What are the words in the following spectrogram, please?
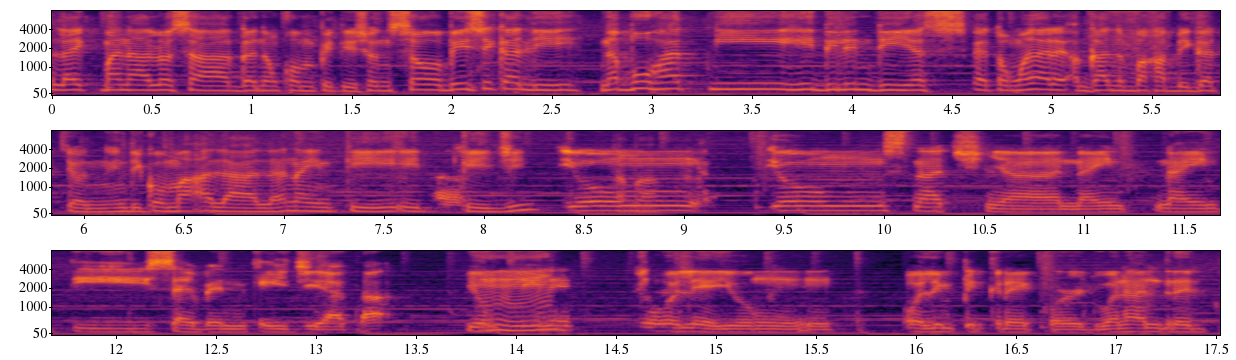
like manalo sa ganong competition so basically nabuhat ni Hidilin Diaz eto nga gaano ba kabigat yon hindi ko maalala 98 kg Yung yung snatch niya nine- 97 kg yata. Yung Mhm. clean yung huli, yung Olympic record 127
